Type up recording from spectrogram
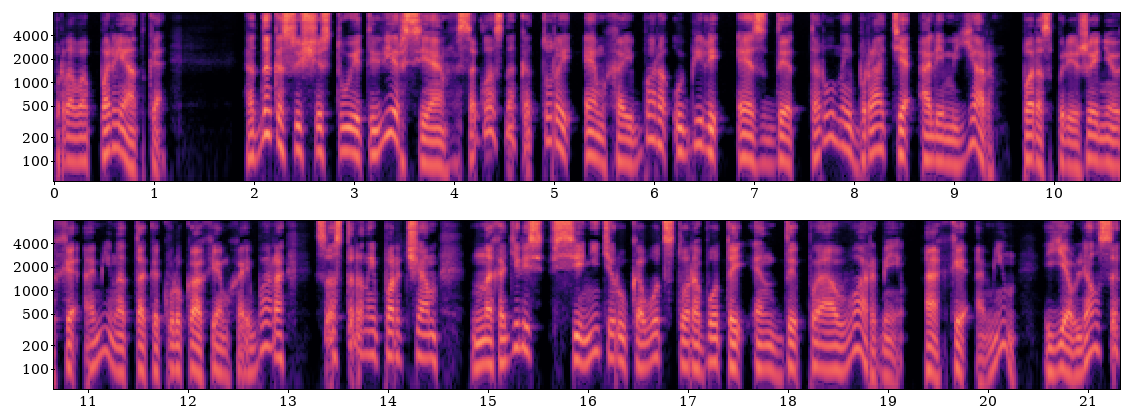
правопорядка. Однако существует версия, согласно которой М. Хайбара убили СД Таруны братья Алимьяр по распоряжению Х. Амина, так как в руках М. Хайбара со стороны Парчам находились все нити руководства работой НДПА в армии, а Х. Амин – являлся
